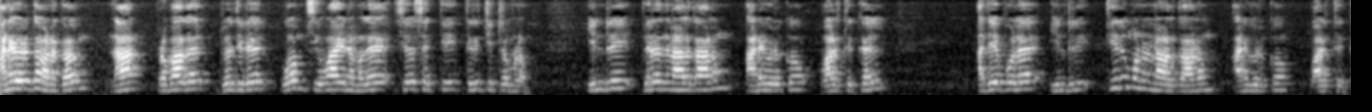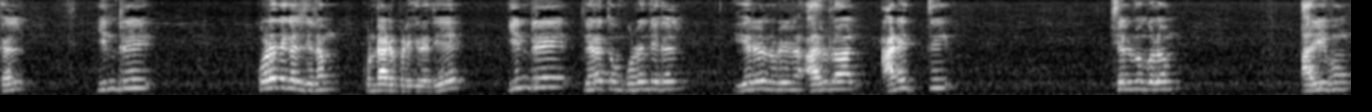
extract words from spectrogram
அனைவருக்கும் வணக்கம். நான் பிரபாகர் ஜோதிடர். ஓம் சிவாய நமக. சிவசக்தி திருச்சிற்றம்பலம். இன்று பிறந்த நாள் காணும் அனைவருக்கும் வாழ்த்துக்கள். அதே போல் இன்று திருமண நாள் காணும் அனைவருக்கும் வாழ்த்துக்கள். இன்று குழந்தைகள் தினம் கொண்டாடப்படுகிறது. இன்று பிறக்கும் குழந்தைகள் இறைவனுடைய அருளால் அனைத்து செல்வங்களும் அறிவும்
